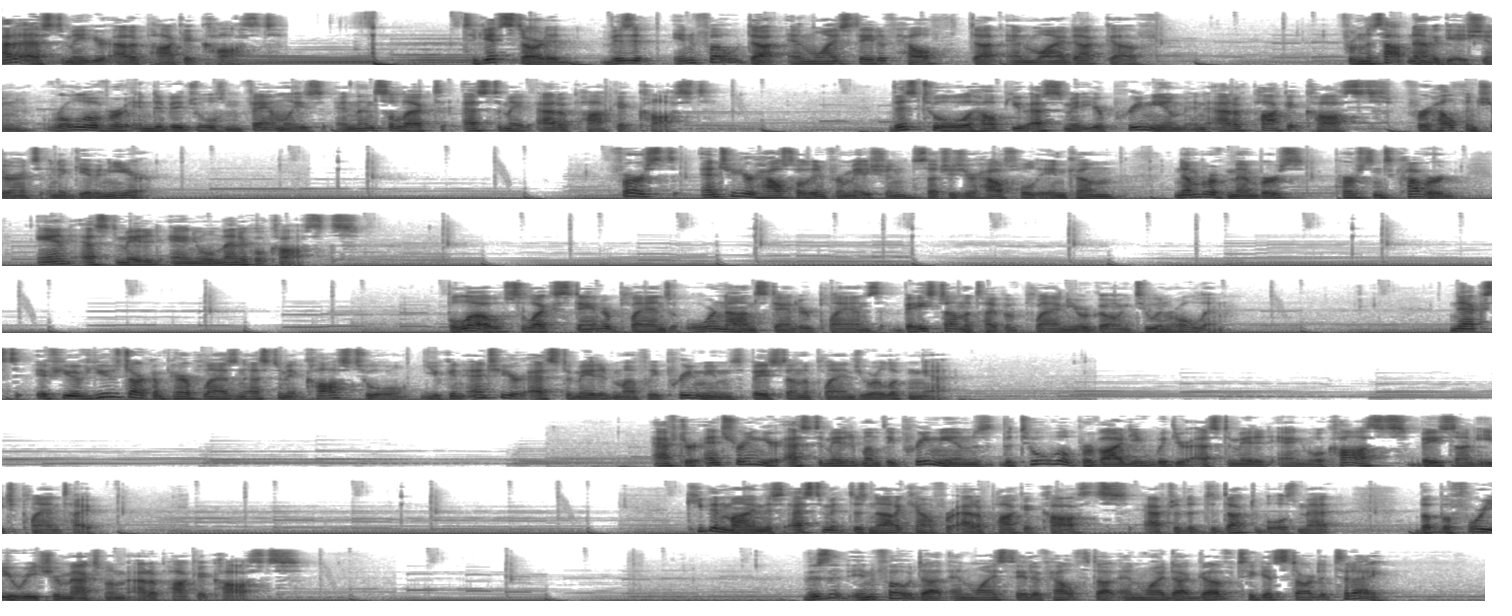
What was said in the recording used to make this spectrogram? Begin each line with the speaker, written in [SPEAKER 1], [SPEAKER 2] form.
[SPEAKER 1] How to estimate your out-of-pocket cost. To get started, visit info.nystateofhealth.ny.gov. From the top navigation, roll over individuals and families and then select Estimate Out-of-Pocket Cost. This tool will help you estimate your premium and out-of-pocket costs for health insurance in a given year. First, enter your household information such as your household income, number of members, persons covered, and estimated annual medical costs. Below, select standard plans or non-standard plans based on the type of plan you are going to enroll in. Next, if you have used our Compare Plans and Estimate Cost tool, you can enter your estimated monthly premiums based on the plans you are looking at. After entering your estimated monthly premiums, the tool will provide you with your estimated annual costs based on each plan type. Keep in mind this estimate does not account for out-of-pocket costs after the deductible is met, but before you reach your maximum out-of-pocket costs. Visit info.nystateofhealth.ny.gov to get started today.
